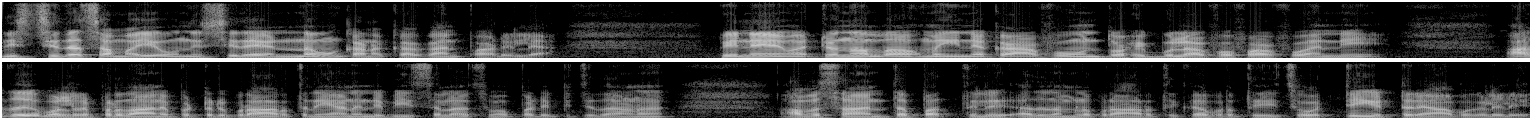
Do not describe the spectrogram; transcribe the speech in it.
നിശ്ചിത സമയവും നിശ്ചിത എണ്ണവും കണക്കാക്കാൻ പാടില്ല. പിന്നെ മറ്റൊന്ന് അള്ളാഹുമൈന ആഫുൻ തൊഹിബുൽ ആഫു ഫാഫു അന്നി. അത് വളരെ പ്രധാനപ്പെട്ട ഒരു പ്രാർത്ഥനയാണ്. നബി സലാസ്മ പഠിപ്പിച്ചതാണ്. അവസാനത്തെ പത്തിൽ അത് നമ്മൾ പ്രാർത്ഥിക്കുക. പ്രത്യേകിച്ച് ഒറ്റയിട്ട രാവുകളിൽ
